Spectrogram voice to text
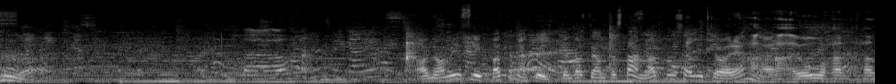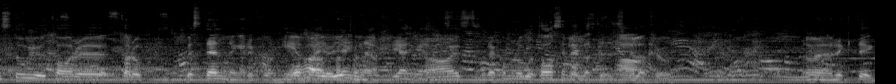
Ja, nu har vi ju flippat den här skylten fast det har inte stannat någon servitör än här. Han, jo, han, han står ju och tar, eh, tar upp beställningar ifrån hela pensionärsgänget. Ja, just det. Så det kommer nog att ta sin lilla tid Ja. skulle jag tro. Det var en riktig,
